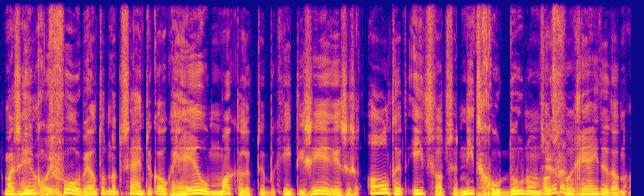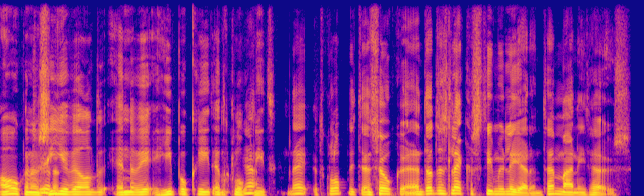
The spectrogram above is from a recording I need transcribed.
Maar het is een heel goed voorbeeld, omdat zij natuurlijk ook heel makkelijk te bekritiseren is. Er is altijd iets wat ze niet goed doen, om wat voor reden dan ook. En dan zie je wel, en dan weer hypocriet en het klopt niet. Nee, het klopt niet. En, zo, en dat is lekker stimulerend, hè, maar niet heus.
